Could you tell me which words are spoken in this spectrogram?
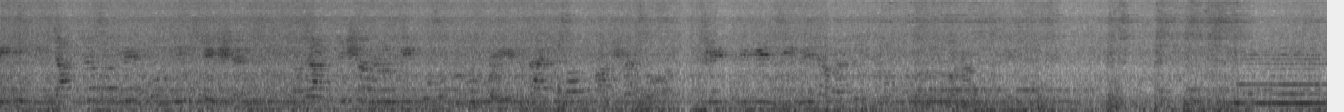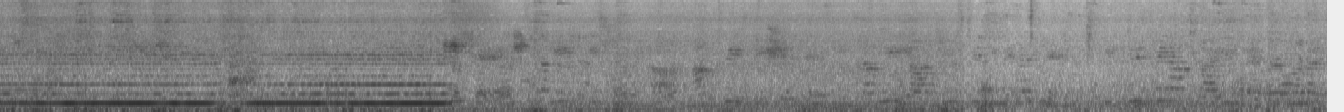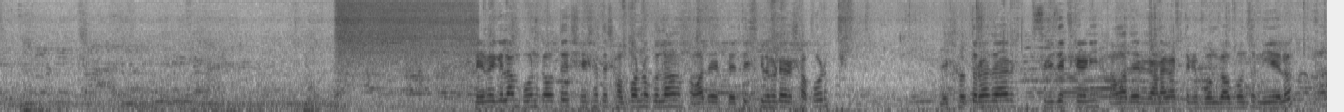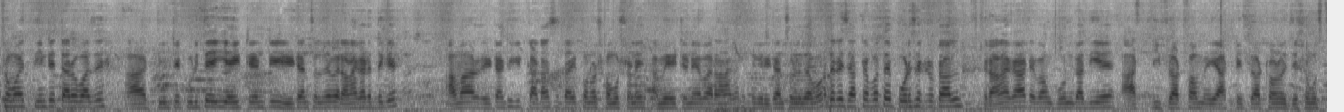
এটি যাত্রাপথের অন্তিম স্টেশন যাত্রী সাধারণকে অনুগ্রহ করে প্ল্যাটফর্ম আসার পর ট্রেন থেকে নেমে যাওয়ার জন্য অনুরোধ করা হচ্ছে নেমে গেলাম বনগাঁওতে, সেই সাথে সম্পন্ন করলাম আমাদের তেত্রিশ কিলোমিটারের সফর। এই সত্তর হাজার সিরিজের ট্রেনই আমাদের রানাঘাট থেকে বনগাঁও পর্যন্ত নিয়ে এলো। সময় তিনটে তেরো বাজে আর তিনটে কুড়িতেই এই ট্রেনটি রিটার্ন চলে যাবে রানাঘাটের দিকে। আমার রিটার্ন টিকিট কাটা আছে, তাই কোনো সমস্যা নেই। আমি এই ট্রেনে এবার রানাঘাটের দিকে রিটার্ন চলে যাব। আমাদের যাত্রাপথে পড়েছে টোটাল রানাঘাট এবং বনগা দিয়ে আটটি প্ল্যাটফর্ম এই আটটি প্ল্যাটফর্মে যে সমস্ত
